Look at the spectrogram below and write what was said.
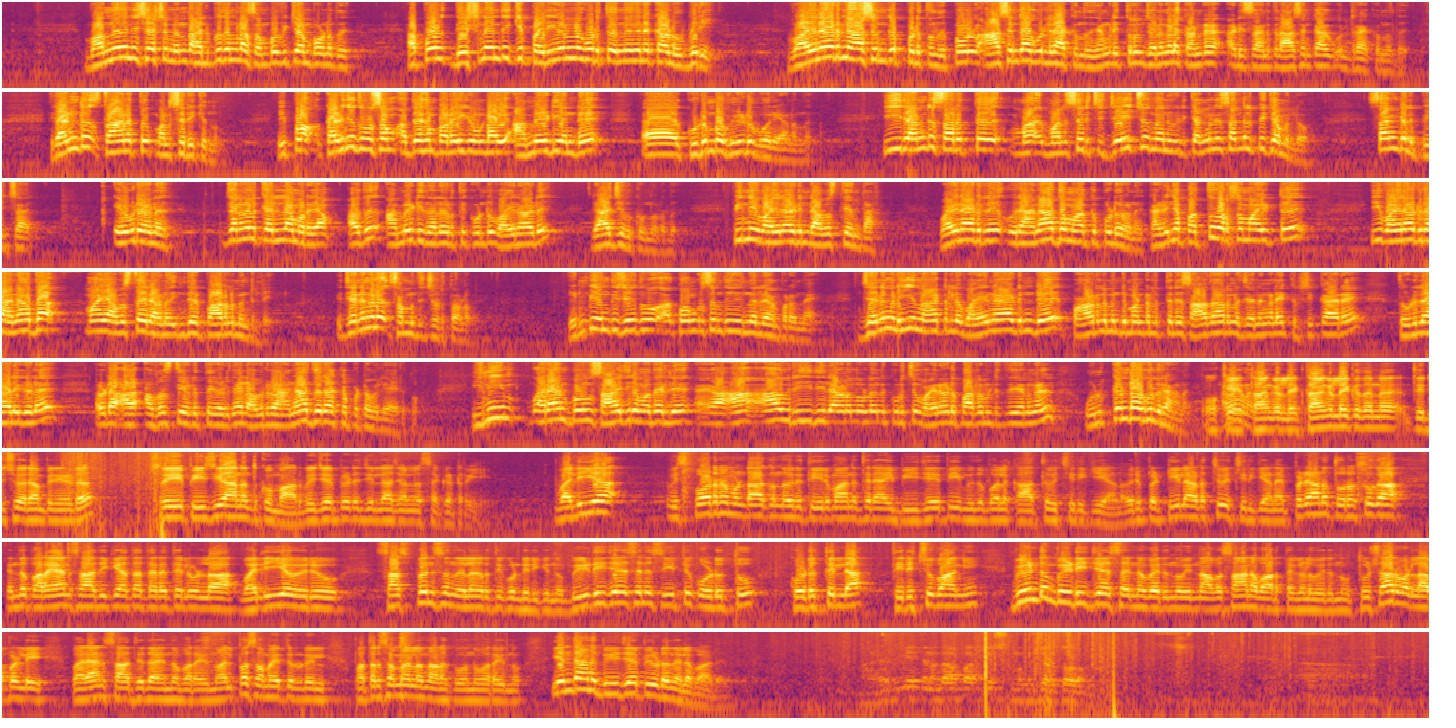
വന്നതിന് ശേഷം എന്ത് അത്ഭുതങ്ങളാണ് സംഭവിക്കാൻ പോണത്? അപ്പോൾ ദക്ഷിണേന്ത്യക്ക് പരിഗണന കൊടുത്തു എന്നതിനേക്കാൾ ഉപരി വയനാടിനെ ആശങ്കപ്പെടുത്തുന്നത് ഇപ്പോൾ ആശങ്കാകുലരാക്കുന്നത് ഞങ്ങൾ ഇത്രയും ജനങ്ങളെ കണ്ട അടിസ്ഥാനത്തിൽ ആശങ്കാകുലരാക്കുന്നത് രണ്ട് സ്ഥാനത്ത് മത്സരിക്കുന്നു. ഇപ്പോൾ കഴിഞ്ഞ ദിവസം അദ്ദേഹം പറയുകയുണ്ടായി അമേഡിയന്റെ കുടുംബ വീട് പോലെയാണെന്ന്. ഈ രണ്ട് സ്ഥലത്ത് മത്സരിച്ച് ജയിച്ചു എന്ന് എനിക്ക് അങ്ങനെ സങ്കല്പിക്കാമല്ലോ. സങ്കല്പിച്ചാൽ എവിടെയാണ്? ജനങ്ങൾക്കെല്ലാം അറിയാം അത് അമേഠി നിലനിർത്തിക്കൊണ്ട് വയനാട് രാജിവെക്കുന്നുള്ളത്. പിന്നെ ഈ വയനാടിന്റെ അവസ്ഥ എന്താ? വയനാടിന് ഒരു അനാഥമാക്കപ്പെടുകയാണ്. കഴിഞ്ഞ പത്ത് വർഷമായിട്ട് ഈ വയനാട് ഒരു അനാഥമായ അവസ്ഥയിലാണ് ഇന്ത്യൻ പാർലമെന്റിൽ ജനങ്ങളെ സംബന്ധിച്ചിടത്തോളം. എം പി എന്ത് ചെയ്തു? കോൺഗ്രസ് എന്ത് ചെയ്യുന്നല്ല ഞാൻ പറയുന്നത് ജനങ്ങൾ ഈ നാട്ടിൽ വയനാടിന്റെ പാർലമെന്റ് മണ്ഡലത്തിലെ സാധാരണ ജനങ്ങളെ കൃഷിക്കാരെ തൊഴിലാളികളെ അവരുടെ അവസ്ഥ എടുത്തു കഴിഞ്ഞാൽ അവരൊരു അനാഥരാക്കപ്പെട്ടവരായിരുന്നു ഇനിയും വരാൻ പോകുന്ന സാഹചര്യം അതല്ല ആ- ഒരു രീതിയിലാണെന്നുള്ളതിനെ കുറിച്ച് വയനാട് പാർലമെന്റ് ജനങ്ങൾ ഉത്കണ്ഠാകുലരാണ്. ഓക്കെ താങ്കളിലേക്ക് താങ്കളിലേക്ക് തന്നെ തിരിച്ചു വരാം പിന്നീട്. Shri P G Anand Kumar B J പിയുടെ ജില്ലാ ജനറൽ സെക്രട്ടറി. വലിയ വിസ്ഫോടനമുണ്ടാക്കുന്ന ഒരു തീരുമാനത്തിനായി ബി ജെ പിയും ഇതുപോലെ കാത്തുവച്ചിരിക്കുകയാണ്. ഒരു പെട്ടിയിൽ അടച്ചു വെച്ചിരിക്കുകയാണ്. എപ്പോഴാണ് തുറക്കുക എന്ന് പറയാൻ സാധിക്കാത്ത തരത്തിലുള്ള വലിയ ഒരു സസ്പെൻസ് നിലനിർത്തിക്കൊണ്ടിരിക്കുന്നു. ബി ഡി ജെ എസിന് സീറ്റ് കൊടുത്തു കൊടുത്തില്ല തിരിച്ചു വാങ്ങി. വീണ്ടും ബി ഡി ജെ എസ് എന്ന് വരുന്നു. ഇന്ന് അവസാന വാർത്തകൾ വരുന്നു. തുഷാർ വെള്ളാപ്പള്ളി വരാൻ സാധ്യത എന്ന് പറയുന്നു. അല്പസമയത്തിനുള്ളിൽ പത്രസമ്മേളനം നടക്കുമെന്ന് പറയുന്നു. എന്താണ് ബി ജെ പിയുടെ നിലപാട്? ഭാരതീയ ജനതാ പാർട്ടിയെ സംബന്ധിച്ചിടത്തോളം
